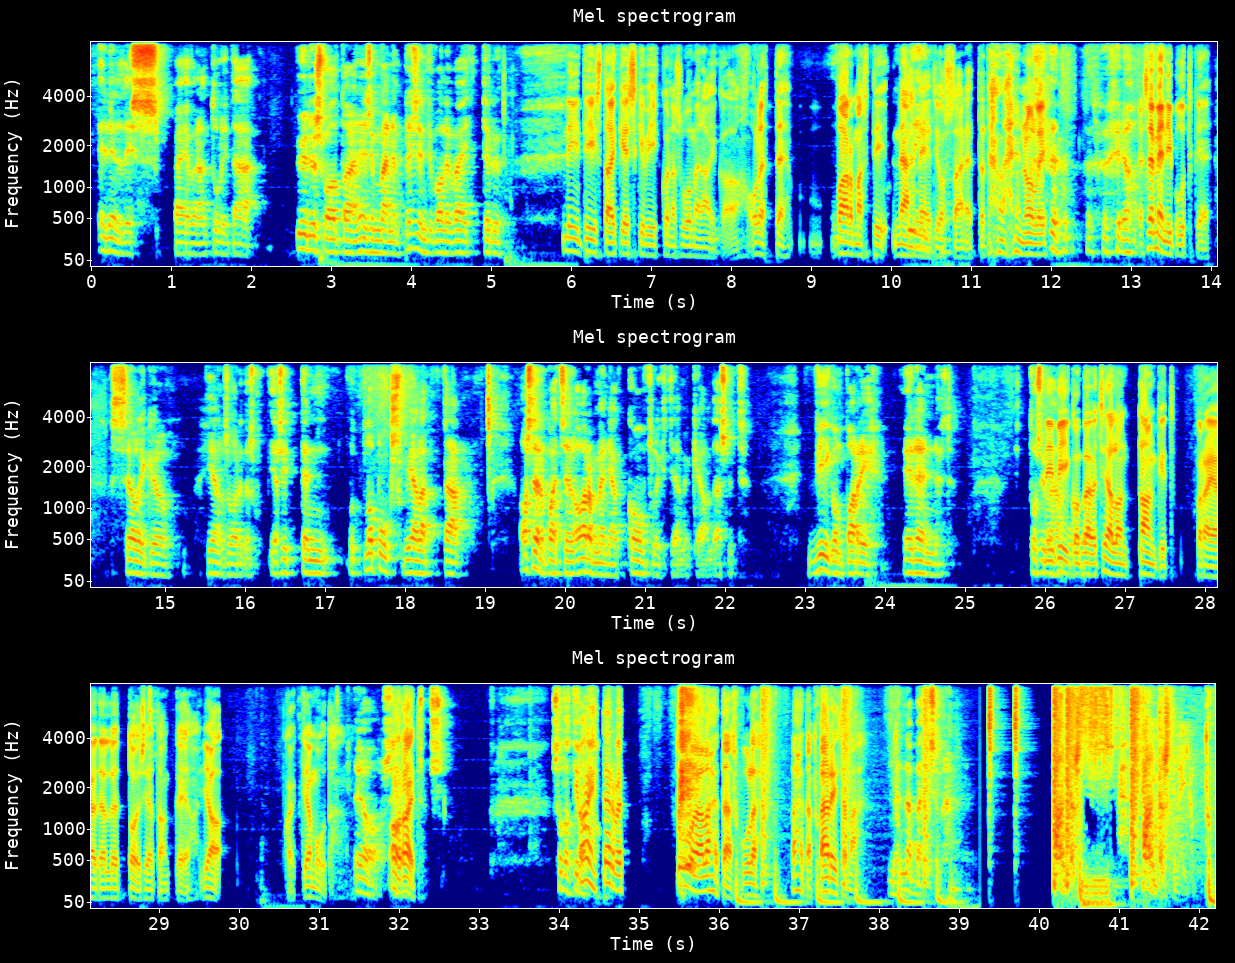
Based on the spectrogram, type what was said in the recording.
edellispäivänä tuli tämä Yhdysvaltain ensimmäinen presidentinvaaliväittely. Niin, tiistai keskiviikkona Suomen aikaa. Olette varmasti nähneet Niin. jossain, että tällainen oli. ja se meni putkeen. Se oli kyllä hieno suoritus. Ja sitten, mutta lopuksi vielä tämä Azerbaidžan Armenia konfliktia, mikä on tässä nyt viikon pari edennyt. Tosi Niin viikonpäivät, siellä on tankit räjäytelleet toisia tankkeja ja kaikkea muuta. Joo. All right. Sotatila. No niin, tervetuloa ja lähdetään kuule, lähdetään pärisemään. Mennään värisemään. Fantas- fantastinen juttu.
